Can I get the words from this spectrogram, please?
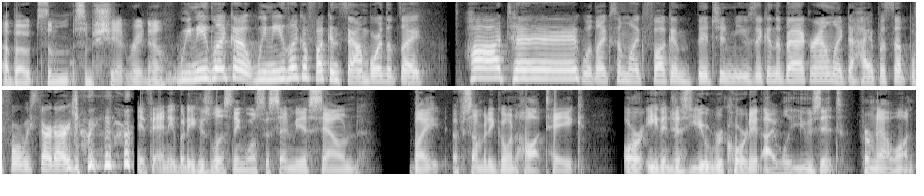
about some some shit right now? We need like a we need like a fucking soundboard that's like hot take with like some like fucking bitchin' music in the background, like to hype us up before we start arguing. if anybody who's listening wants to send me a sound bite of somebody going hot take or even just you record it, I will use it from now on.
